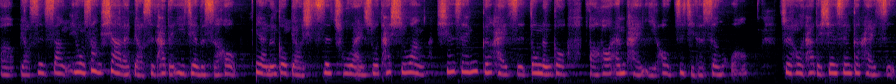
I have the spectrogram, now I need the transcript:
呃，表示上用上下来表示他的意见的时候，竟然能够表示出来说，他希望先生跟孩子都能够好好安排以后自己的生活。最后，他的先生跟孩子，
